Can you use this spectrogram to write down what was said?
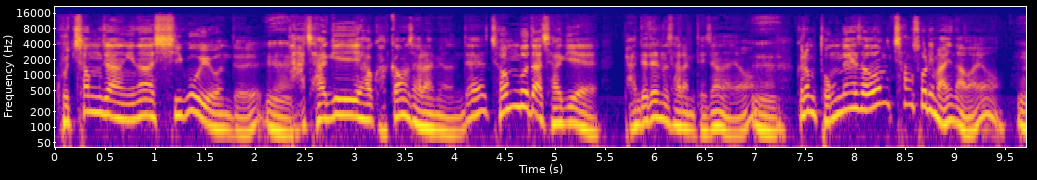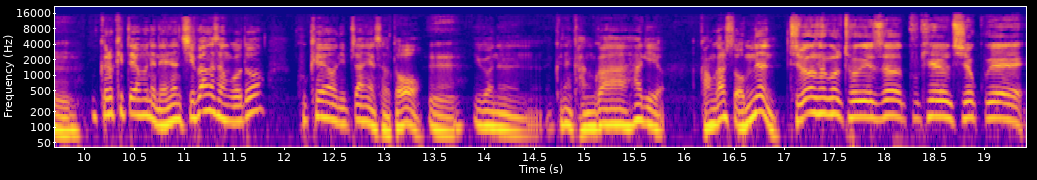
구청장이나 시구의원들 예. 다 자기하고 가까운 사람이었는데 전부 다 자기에 반대되는 사람이 되잖아요. 예. 그럼 동네에서 엄청 소리 많이 나와요. 음. 그렇기 때문에 내년 지방선거도 국회의원 입장에서도 예. 이거는 그냥 간과하기 간과할 수 없는 지방선거를 통해서 국회의원 지역구의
